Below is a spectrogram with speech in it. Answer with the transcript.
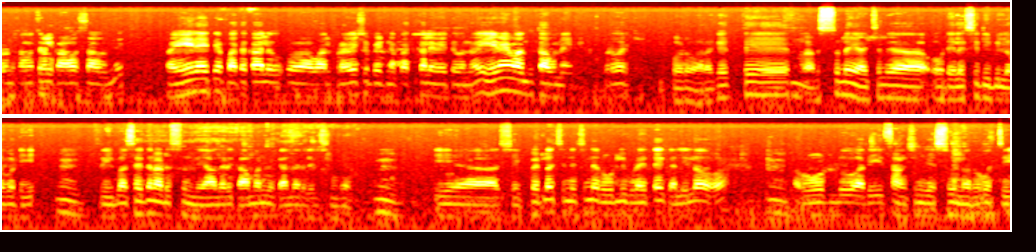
రెండు సంవత్సరాలు కావస్తా ఉంది ఏదైతే పథకాలు వాళ్ళు ప్రవేశపెట్టిన పథకాలు ఏవైతే ఉన్నాయో ఏమేమి అందుతా ఉన్నాయి మీకు ఇప్పటివరకు ఇప్పుడు వరకైతే నడుస్తున్నాయి యాక్చువల్గా ఒకటి ఎలక్ట్రిసిటీ బిల్ ఒకటి. ఫ్రీ బస్ అయితే నడుస్తుంది ఆల్రెడీ కామన్ మీకు అందరికి తెలిసిందే. ఈ షేక్పేటలో చిన్న చిన్న రోడ్లు ఇప్పుడైతే గల్లీలో. రోడ్లు అది శాంక్షన్ చేస్తున్నారు వచ్చి.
